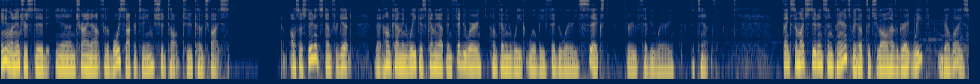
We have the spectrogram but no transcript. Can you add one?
Anyone interested in trying out for the boys soccer team should talk to Coach Vice. Also, students, don't forget that homecoming week is coming up in February. Homecoming week will be February 6th through February the 10th. Thanks so much, students and parents. We hope that you all have a great week. Go Blaze.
